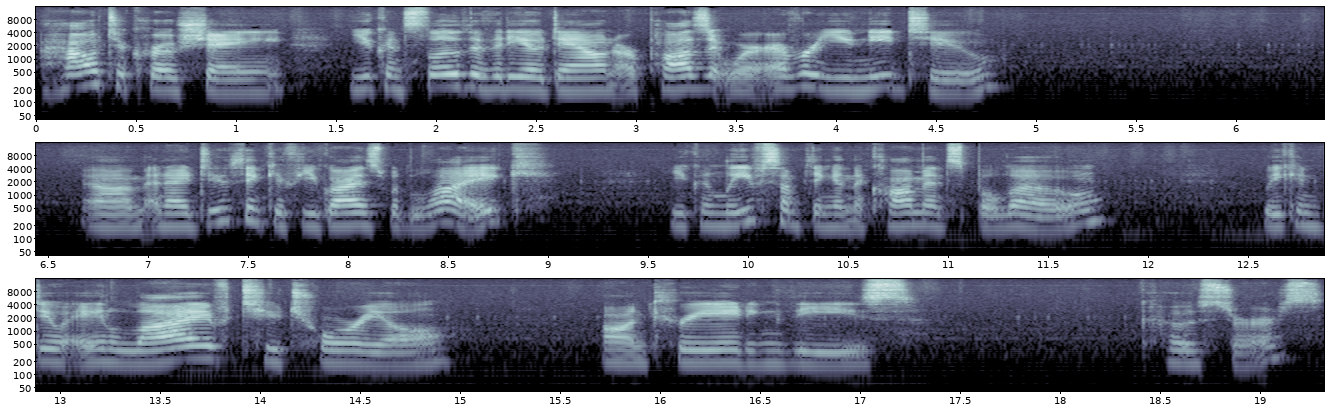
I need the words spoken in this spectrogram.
how to crochet, you can slow the video down or pause it wherever you need to. Um, and I do think if you guys would like, you can leave something in the comments below. We can do a live tutorial on creating these coasters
